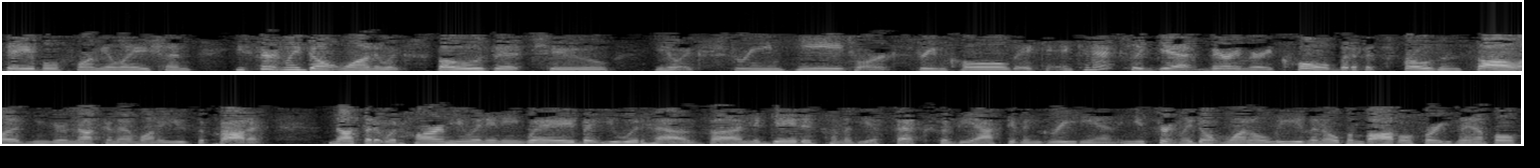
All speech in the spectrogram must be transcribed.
stable formulation. You certainly don't want to expose it to you know extreme heat or extreme cold. It can, it can actually get very very cold, but if it's frozen solid, you're not going to want to use the product. Not that it would harm you in any way, but you would have uh, negated some of the effects of the active ingredient. And you certainly don't want to leave an open bottle, for example,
